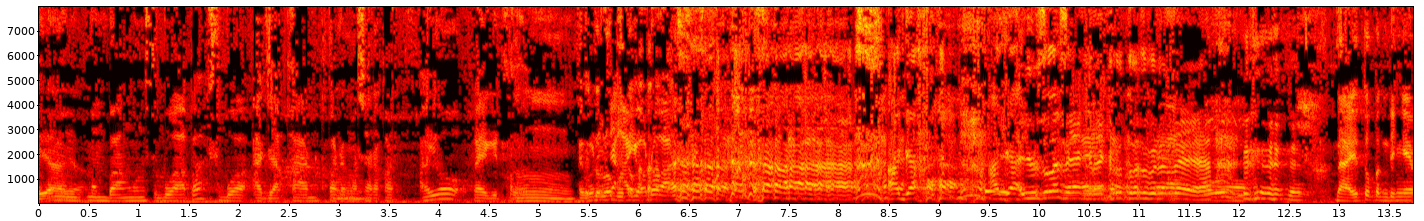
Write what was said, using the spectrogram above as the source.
ya, Mem- ya. membangun sebuah apa sebuah ajakan kepada masyarakat ayo kayak gitu. Hmm, Eh, itu lo butuh ayo kata- doang. Agak agak useless ya ngerekrut lo sebenarnya ya. nah itu pentingnya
